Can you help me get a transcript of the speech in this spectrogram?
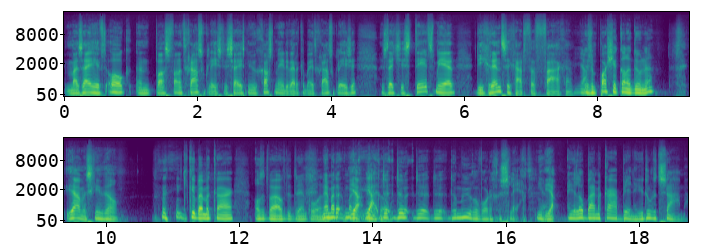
Maar zij heeft ook een pas van het Graafscollege. Dus zij is nu gastmedewerker bij het Graafscollege. Dus dat je steeds meer die grenzen gaat vervagen. Ja. Dus een pasje kan het doen, hè? Ja, misschien wel. je kunt bij elkaar, als het ware, over de drempel. En Nee, maar, de, maar Ja, ja, de, de, de, de, de muren worden geslecht. Ja. Ja. En je loopt bij elkaar binnen. Je doet het samen.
